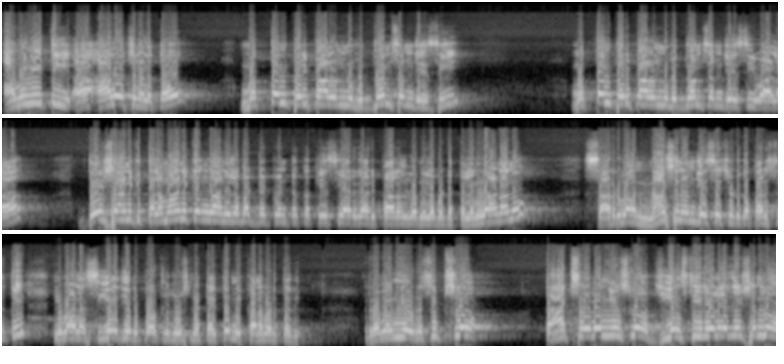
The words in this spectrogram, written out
అవినీతి ఆలోచనలతో మొత్తం పరిపాలనను విధ్వంసం చేసి మొత్తం పరిపాలనను విధ్వంసం చేసి ఇవాళ దేశానికి తలమానికంగా నిలబడ్డటువంటి ఒక కేసీఆర్ గారి పాలనలో నిలబడ్డ తెలంగాణను సర్వనాశనం చేసేటువంటి ఒక పరిస్థితి ఇవాళ సిఏజీ రిపోర్ట్లు చూసినట్టయితే మీకు కనబడుతుంది. రెవెన్యూ రిసిప్ట్స్లో ట్యాక్స్ రెవెన్యూస్లో జిఎస్టీ రియలైజేషన్లో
